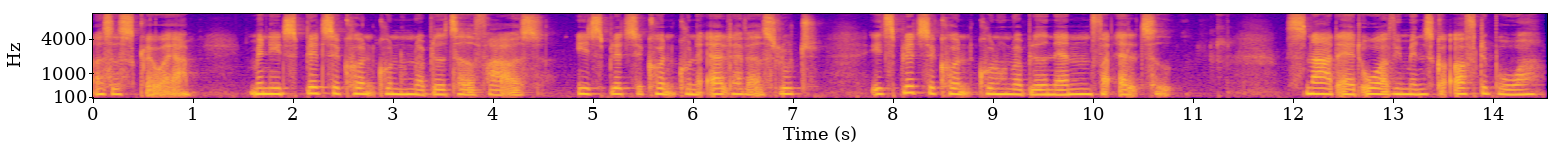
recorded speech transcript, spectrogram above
Og så skriver jeg, men i et splitsekund kunne hun være blevet taget fra os. I et splitsekund kunne alt have været slut. I et splitsekund kunne hun være blevet en anden for altid. Snart er et ord, vi mennesker ofte bruger.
